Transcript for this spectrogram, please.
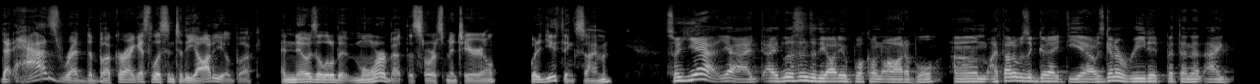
that has read the book, or I guess listened to the audiobook and knows a little bit more about the source material, what did you think, Simon? So yeah, yeah, I, I listened to the audiobook on Audible. Um, I thought it was a good idea. I was gonna read it, but then I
